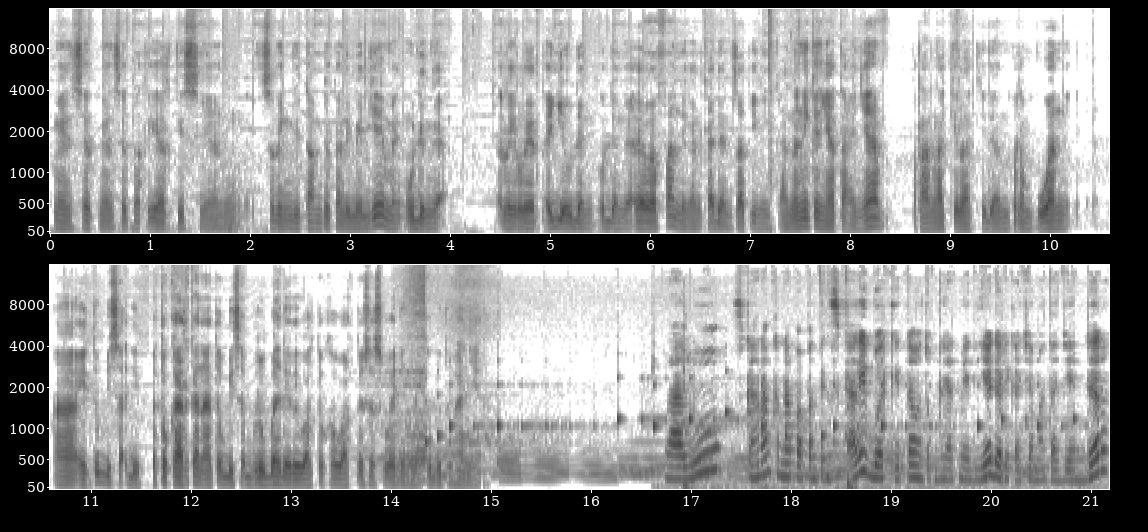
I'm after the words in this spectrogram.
mindset mindset patriarkis yang sering ditampilkan di media emang udah nggak relate aja udah udah nggak relevan dengan keadaan saat ini karena nih kenyataannya peran laki-laki dan perempuan uh, itu bisa dipertukarkan atau bisa berubah dari waktu ke waktu sesuai dengan kebutuhannya. Lalu, sekarang kenapa penting sekali buat kita untuk melihat media dari kacamata gender?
